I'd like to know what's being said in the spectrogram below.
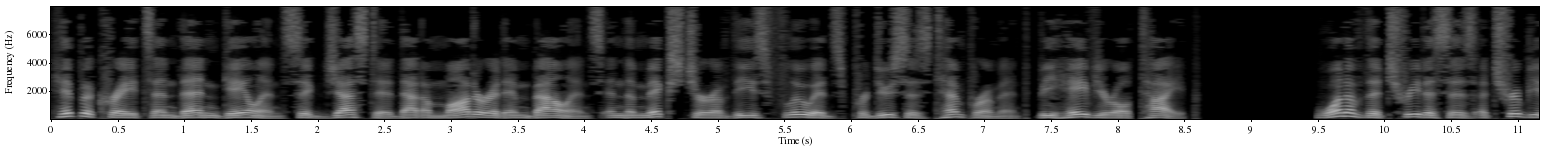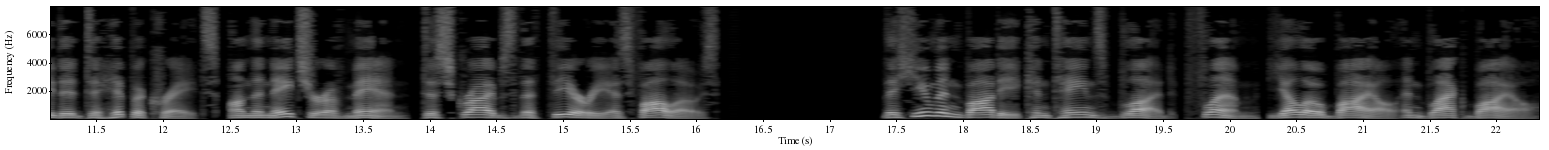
Hippocrates and then Galen suggested that a moderate imbalance in the mixture of these fluids produces temperament behavioral type. One of the treatises attributed to Hippocrates, On the Nature of Man, describes the theory as follows the human body contains blood, phlegm, yellow bile and black bile.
